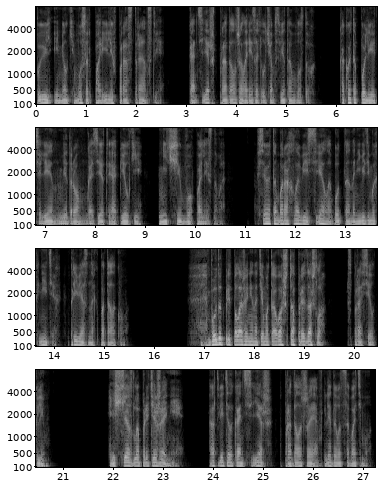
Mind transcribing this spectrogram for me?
Пыль и мелкий мусор парили в пространстве. Консьерж продолжал резать лучом света в воздух. Какой-то полиэтилен, ведро, газеты, опилки. Ничего полезного. Все это барахло висело, будто на невидимых нитях, привязанных к потолку. «Будут предположения на тему того, что произошло?» – спросил Клим. «Исчезло притяжение», – ответил консьерж, продолжая вглядываться во тьму.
